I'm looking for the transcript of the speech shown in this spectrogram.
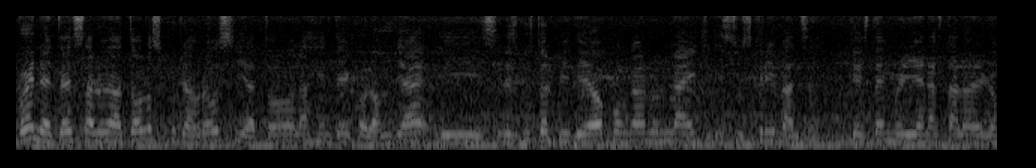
Bueno, entonces saludo a todos los cuyabros y a toda la gente de Colombia y si les gustó el video pongan un like y suscríbanse. Que estén muy bien, hasta luego.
